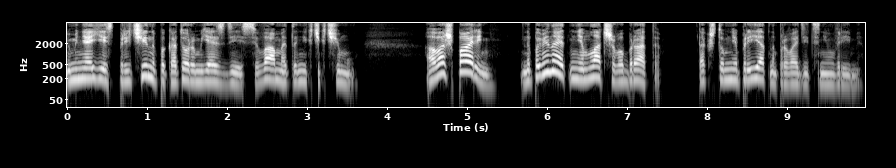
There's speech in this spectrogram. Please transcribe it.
У меня есть причины, по которым я здесь. Вам это ни к чему. А ваш парень напоминает мне младшего брата, так что мне приятно проводить с ним время.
